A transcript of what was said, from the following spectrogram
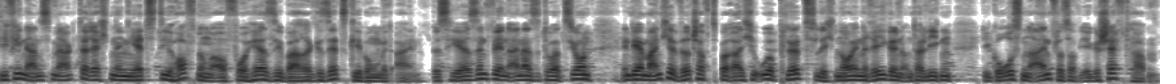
Die Finanzmärkte rechnen jetzt die Hoffnung auf vorhersehbare Gesetzgebung mit ein. Bisher sind wir in einer Situation, in der manche Wirtschaftsbereiche urplötzlich neuen Regeln unterliegen, die großen Einfluss auf ihr Geschäft haben.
